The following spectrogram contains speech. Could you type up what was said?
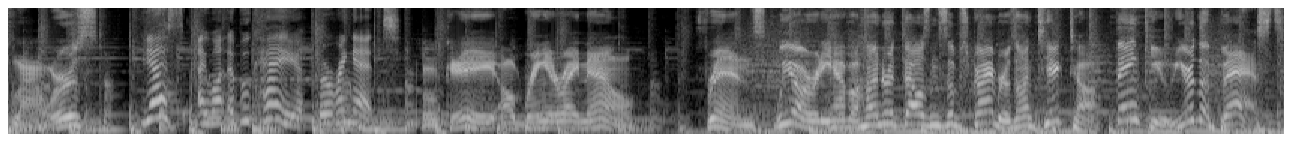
Flowers? Yes, I want a bouquet. Bring it. Okay, I'll bring it right now. Friends, we already have 100,000 subscribers on TikTok. Thank you, you're the best.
